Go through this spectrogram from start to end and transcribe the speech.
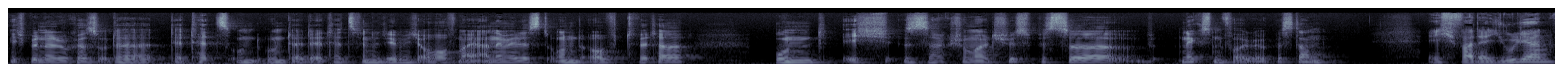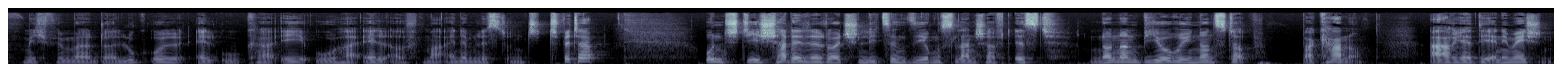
ich bin der Lukas unter der Tetz und unter der Tetz findet ihr mich auch auf MyAnimeList und auf Twitter. Und ich sag schon mal Tschüss bis zur nächsten Folge. Bis dann. Ich war der Julian, mich findet man unter Lukeul, L-U-K-E-U-H-L auf MyAnimeList und Twitter. Und die Schade der deutschen Lizenzierungslandschaft ist Nonnon Biori Nonstop, Bacano, Aria The Animation,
